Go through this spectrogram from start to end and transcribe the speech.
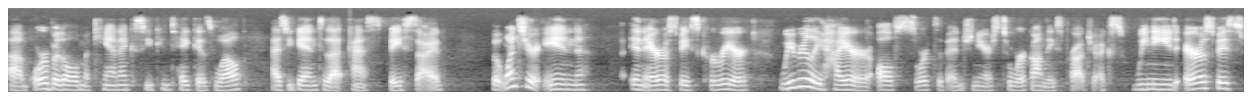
um, orbital mechanics you can take as well as you get into that kind of space side. But once you're in an aerospace career, we really hire all sorts of engineers to work on these projects. We need aerospace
